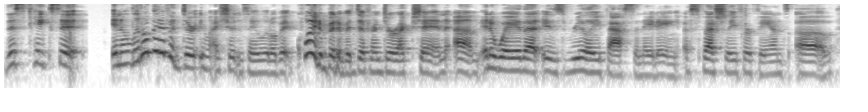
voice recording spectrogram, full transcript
this takes it in a little bit of a dirt I shouldn't say a little bit, quite a bit of a different direction, um, in a way that is really fascinating, especially for fans of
